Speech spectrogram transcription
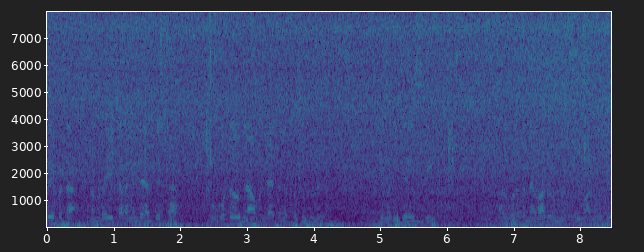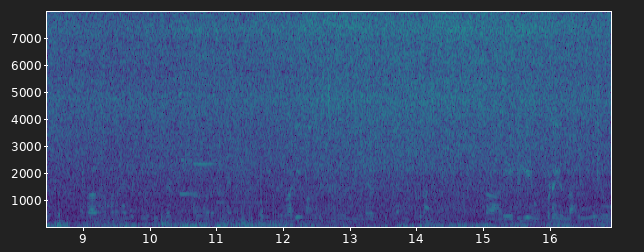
പ്രിയപ്പെട്ട നമ്മുടെ ഈ ചടങ്ങിന്റെ അധ്യക്ഷ പൂക്കോട്ട് ഗ്രാമപഞ്ചായത്തിന്റെ പ്രസിഡന്റ് ശ്രീമതി ജയശ്രീ അതുപോലെ തന്നെ വാർഡ് മെമ്പർ ശ്രീ മനോജ് സ്വാഗതം പറഞ്ഞ കൃഷി ഓഫീസർ അതുപോലെ തന്നെ പരിപാടിയിൽ പങ്കെടുക്കുന്നതിന് വേണ്ടി ഇവിടെ എത്തിച്ചേർന്നിട്ടുള്ള എ ഡി എ ഉൾപ്പെടെയുള്ള ഏറ്റവും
